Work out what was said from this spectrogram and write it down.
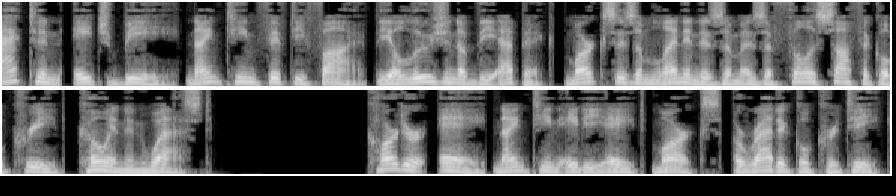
Acton, H. B. 1955, the Illusion of the Epoch, Marxism-Leninism as a Philosophical Creed, Cohen and West. Carter, A. 1988, Marx, A Radical Critique.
